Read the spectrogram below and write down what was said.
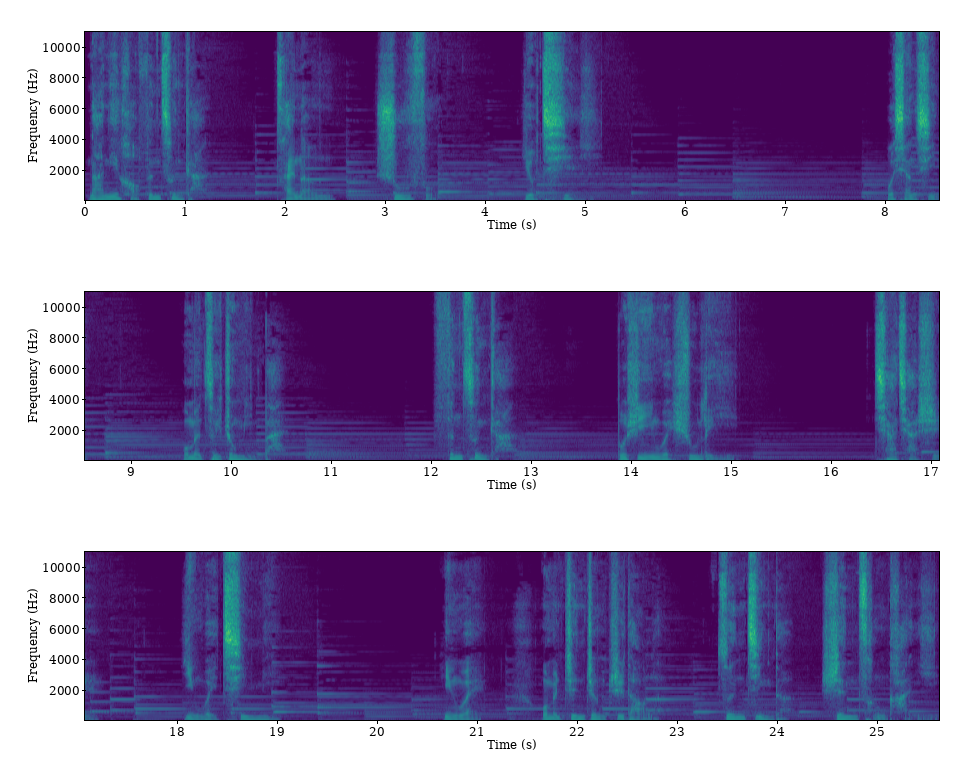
拿捏好分寸感，才能舒服又惬意。我相信，我们最终明白，分寸感不是因为疏离，恰恰是因为亲密，因为我们真正知道了尊敬的深层含义。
